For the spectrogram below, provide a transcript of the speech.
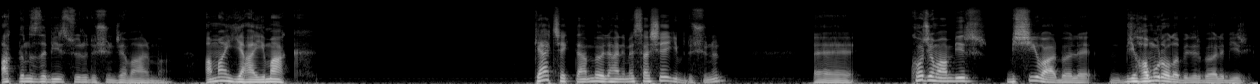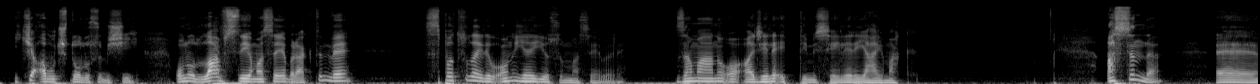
Aklınızda bir sürü düşünce var mı? Ama yaymak. Gerçekten böyle hani mesela şey gibi düşünün. Ee, kocaman bir bir şey var böyle bir hamur olabilir böyle bir iki avuç dolusu bir şey. Onu laps diye masaya bıraktın ve spatula ile onu yayıyorsun masaya böyle. Zamanı o acele ettiğimiz şeyleri yaymak. Aslında e,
